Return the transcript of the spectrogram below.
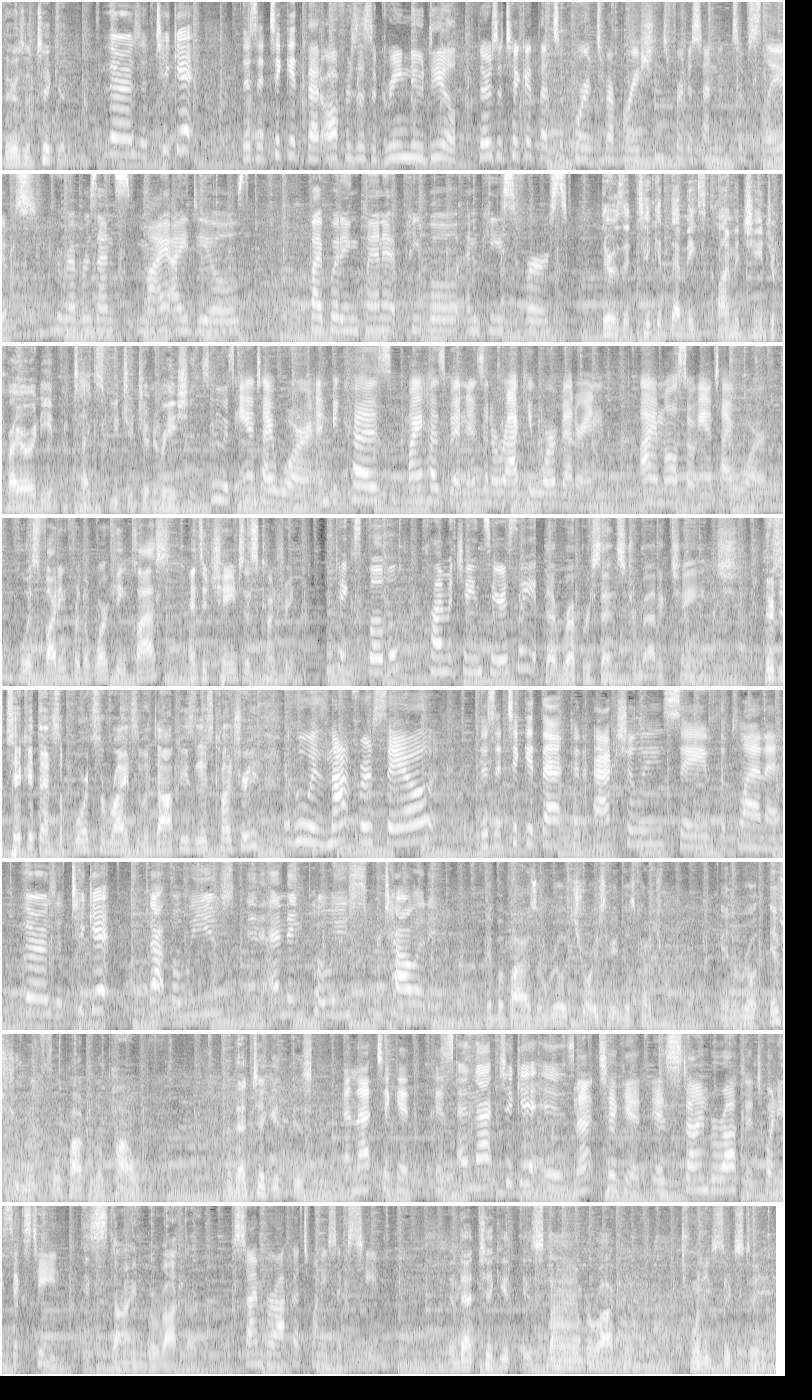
There's a ticket. There is a ticket. There's a ticket that offers us a Green New Deal. There's a ticket that supports reparations for descendants of slaves. Who represents my ideals by putting planet, people, and peace first. There's a ticket that makes climate change a priority and protects future generations. Who is anti war, and because my husband is an Iraqi war veteran, I am also anti war. Who is fighting for the working class and to change this country. Who takes global climate change seriously. That represents dramatic change. There's a ticket that supports the rights of adoptees in this country. Who is not for sale. There's a ticket that could actually save the planet. There is a ticket that believes in ending police brutality. It provides a real choice here in this country and a real instrument for popular power. And that ticket is. And that ticket is. And that ticket is. And that ticket is Stein Baraka 2016. Is Stein Baraka. Stein Baraka 2016. And that ticket is Stein Baraka 2016.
